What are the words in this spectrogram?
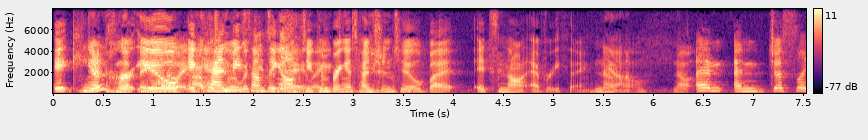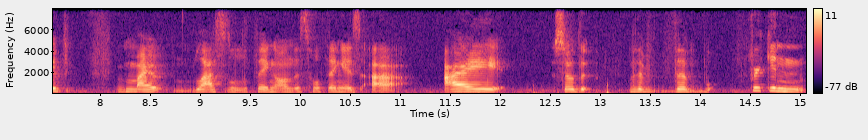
It can't There's hurt you. wrong It it. I can be with you something else you can bring attention to, but it's not everything. No, Yeah. No, and and just like my last little thing on this whole thing is, uh, I so the the the freaking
